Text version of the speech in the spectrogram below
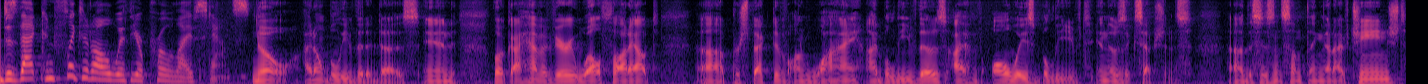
does that conflict at all with your pro life stance? No, I don't believe that it does. And look, I have a very well thought out uh, perspective on why I believe those. I have always believed in those exceptions. Uh, this isn't something that I've changed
